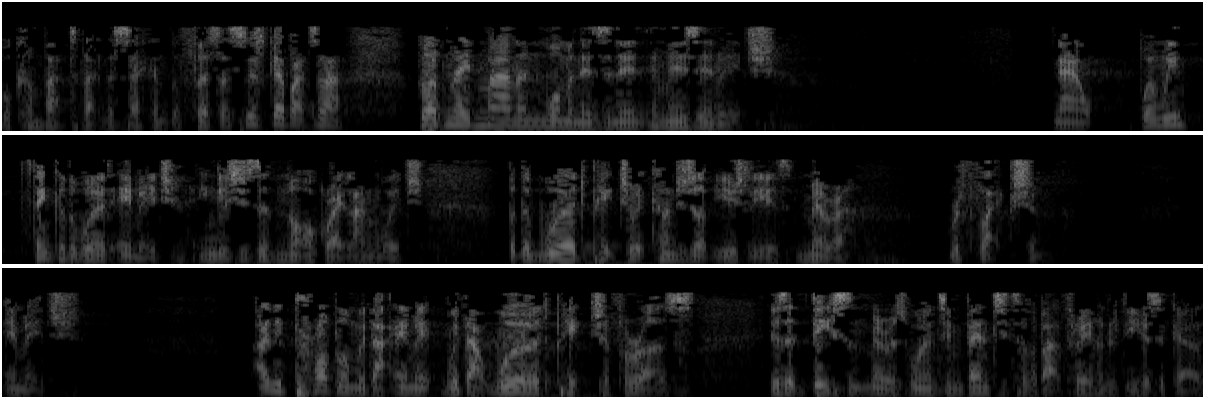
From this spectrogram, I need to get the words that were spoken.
We'll come back to that in a second. But first, let's just go back to that. God made man and woman in his image. Now, when we think of the word image, English is not a great language, but the word picture it conjures up usually is mirror, reflection, image. Only problem with that, with that word picture for us is that decent mirrors weren't invented till about 300 years ago.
